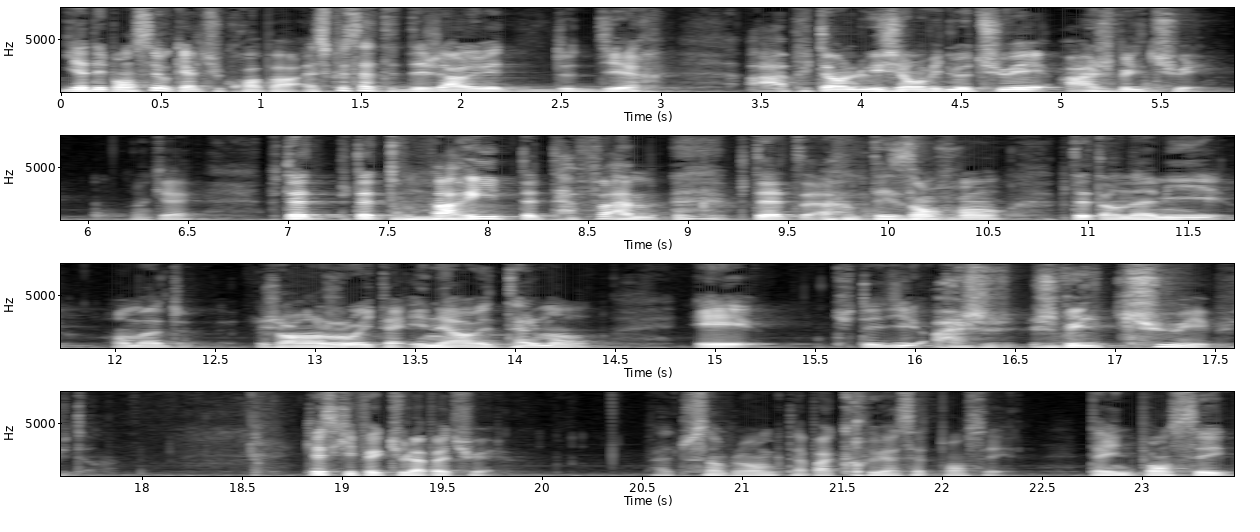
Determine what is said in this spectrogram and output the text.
il y a des pensées auxquelles tu crois pas. Est-ce que ça t'est déjà arrivé de te dire ah putain lui j'ai envie de le tuer, ah je vais le tuer. OK Peut-être peut-être ton mari, peut-être ta femme, peut-être tes enfants, peut-être un ami en mode genre un jour il t'a énervé tellement et tu t'es dit ah je, vais le tuer putain. Qu'est-ce qui fait que tu l'as pas tué? Bah, Tout simplement que tu n'as pas cru à cette pensée. Tu as une pensée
